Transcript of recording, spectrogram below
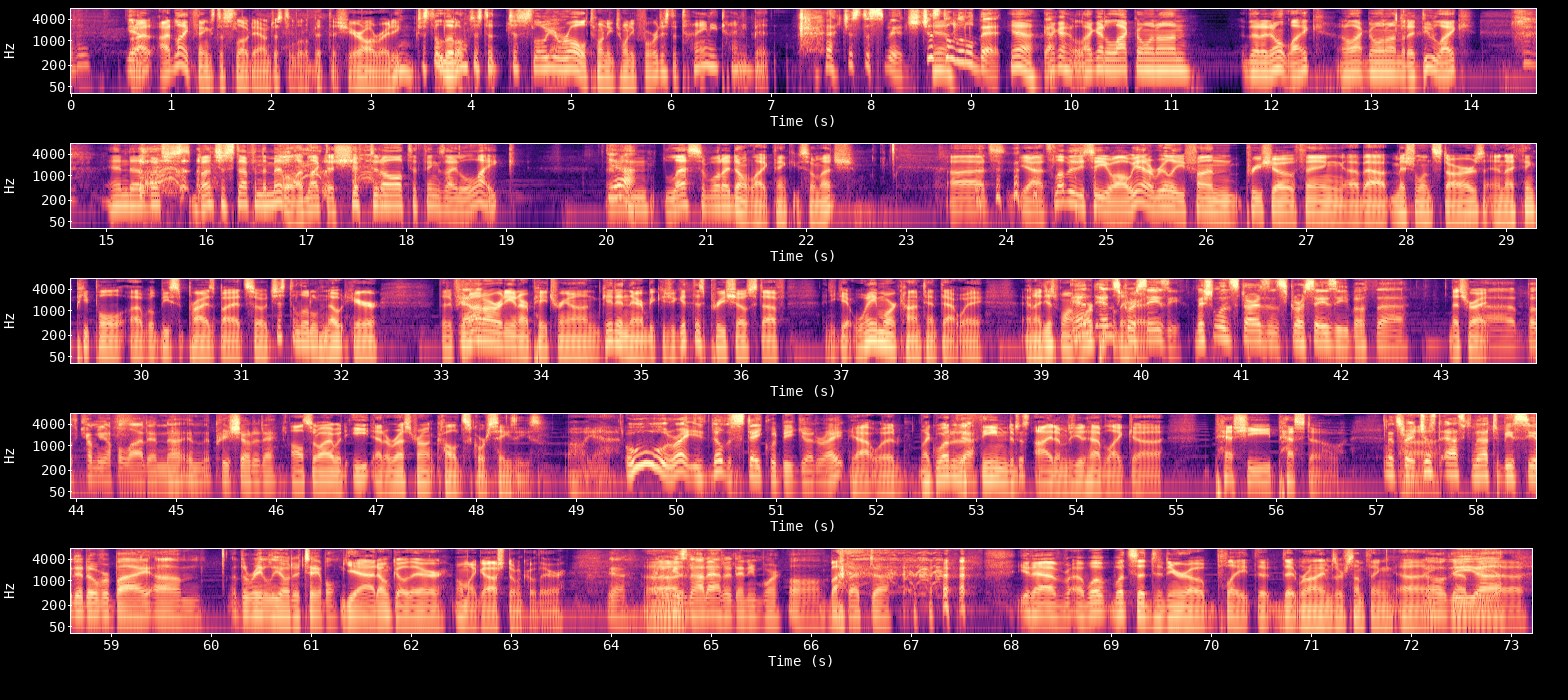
Yeah. But I'd, I'd like things to slow down just a little bit this year already, just a little, just to just slow your roll. 2024, just a tiny, tiny bit. just a smidge, just Yeah. a little bit. Yeah, I got I got a lot going on that I don't like, and a lot going on that I do like, and a bunch bunch of stuff in the middle. I'd like to shift it all to things I like, and Yeah. less of what I don't like. Thank you so much. Uh, it's yeah, it's lovely to see you all. We had a really fun pre-show thing about Michelin stars, and I think people uh, will be surprised by it. So, just a little note here that if you're Yeah. not already in our Patreon, get in there because you get this pre-show stuff, and you get way more content that way. And I just want more And people and to hear it. Scorsese, Michelin stars and Scorsese both uh, That's right. uh, both coming up a lot in uh, in the pre-show today. also, I would eat at a restaurant called Scorsese's. Oh yeah, Ooh, right. You know the steak would be good, right? yeah, it would. Like, what are the Yeah, themed just- items? You'd have like uh, pesci pesto. That's Uh, right. Just ask not to be seated over by um, the Ray Liotta table. Yeah, don't go there. Oh my gosh, don't go there. Yeah, know he's not at it anymore. Oh, but- but, uh, You'd have uh, what? What's a De Niro plate that, that rhymes or something? Uh, Oh, the, uh,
